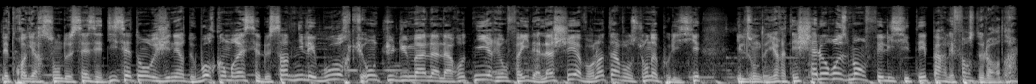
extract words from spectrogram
Les trois garçons de 16 et 17 ans originaires de Bourg-en-Bresse et de Saint-Denis-les-Bourgs ont eu du mal à la retenir et ont failli la lâcher avant l'intervention d'un policier. Ils ont d'ailleurs été chaleureusement félicités par les forces de l'ordre.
